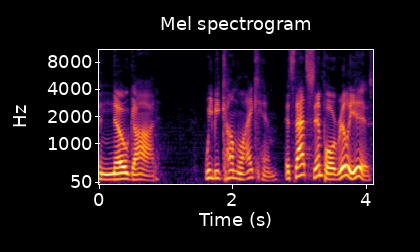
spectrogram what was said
to know God, we become like Him. It's that simple, it really is.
